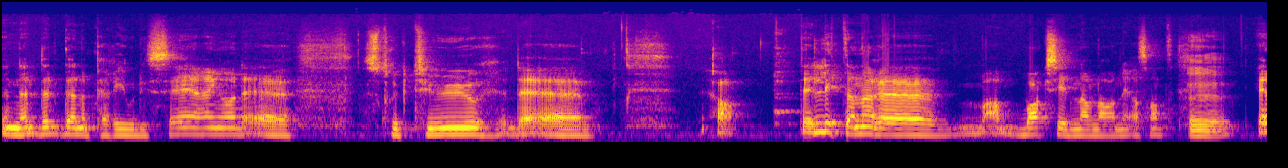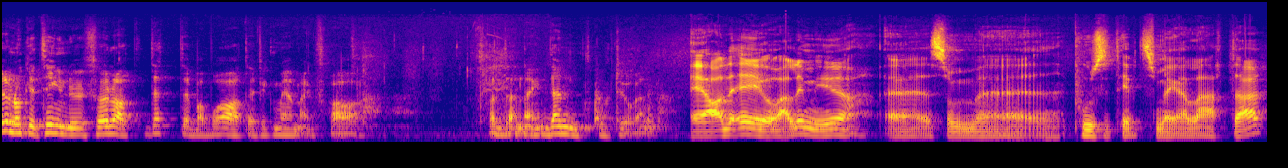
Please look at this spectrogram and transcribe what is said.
denne, denne periodiseringa, det er struktur, det er Ja. Det er litt den der baksiden av Narnia. sant? Er det noen ting du føler at dette var bra at jeg fikk med meg fra den, den kulturen? Ja, det er jo veldig mye eh, som eh, positivt som jeg har lært der.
